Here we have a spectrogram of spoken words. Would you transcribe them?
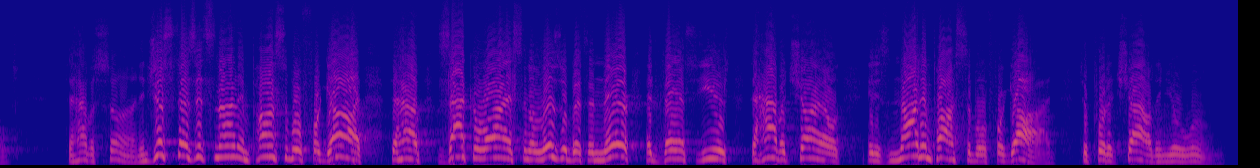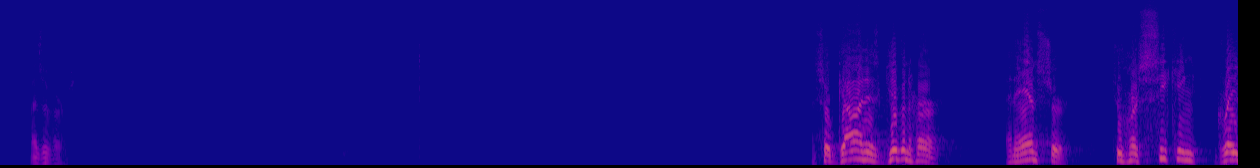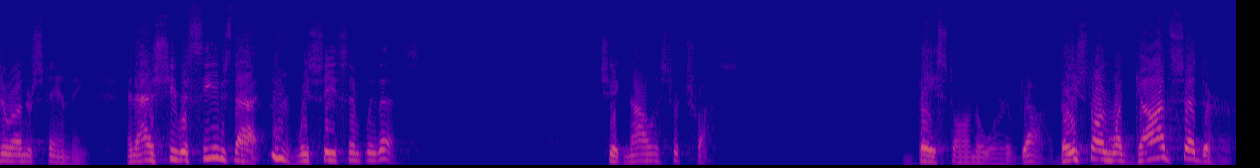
to have a son. And just as it's not impossible for God to have Zacharias and Elizabeth in their advanced years to have a child, it is not impossible for God to put a child in your womb as a virgin. So God has given her an answer to her seeking greater understanding. And as she receives that, we see simply this. She acknowledged her trust based on the Word of God, based on what God said to her.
